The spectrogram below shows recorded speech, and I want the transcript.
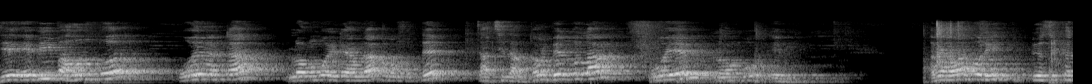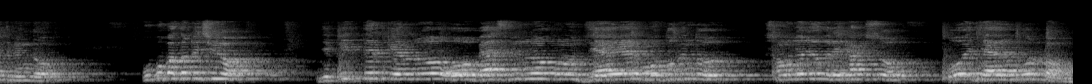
যে এবি বাহুর উপর ও একটা লম্ব, এটা আমরা প্রমাণ করতে চাচ্ছিলাম। তখন বের করলাম ও এম লম্ব এবি আমি আবার বলি, প্রিয় শিক্ষার্থীবৃন্দ, উপপাদ্যটি ছিল যে বৃত্তের কেন্দ্র ও ব্যাসভিন্ন কোনো জ্যায়ের মধ্যবিন্দু সংযোজক রেখাংশ ওই জ্যায়ের উপর লম্ব।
